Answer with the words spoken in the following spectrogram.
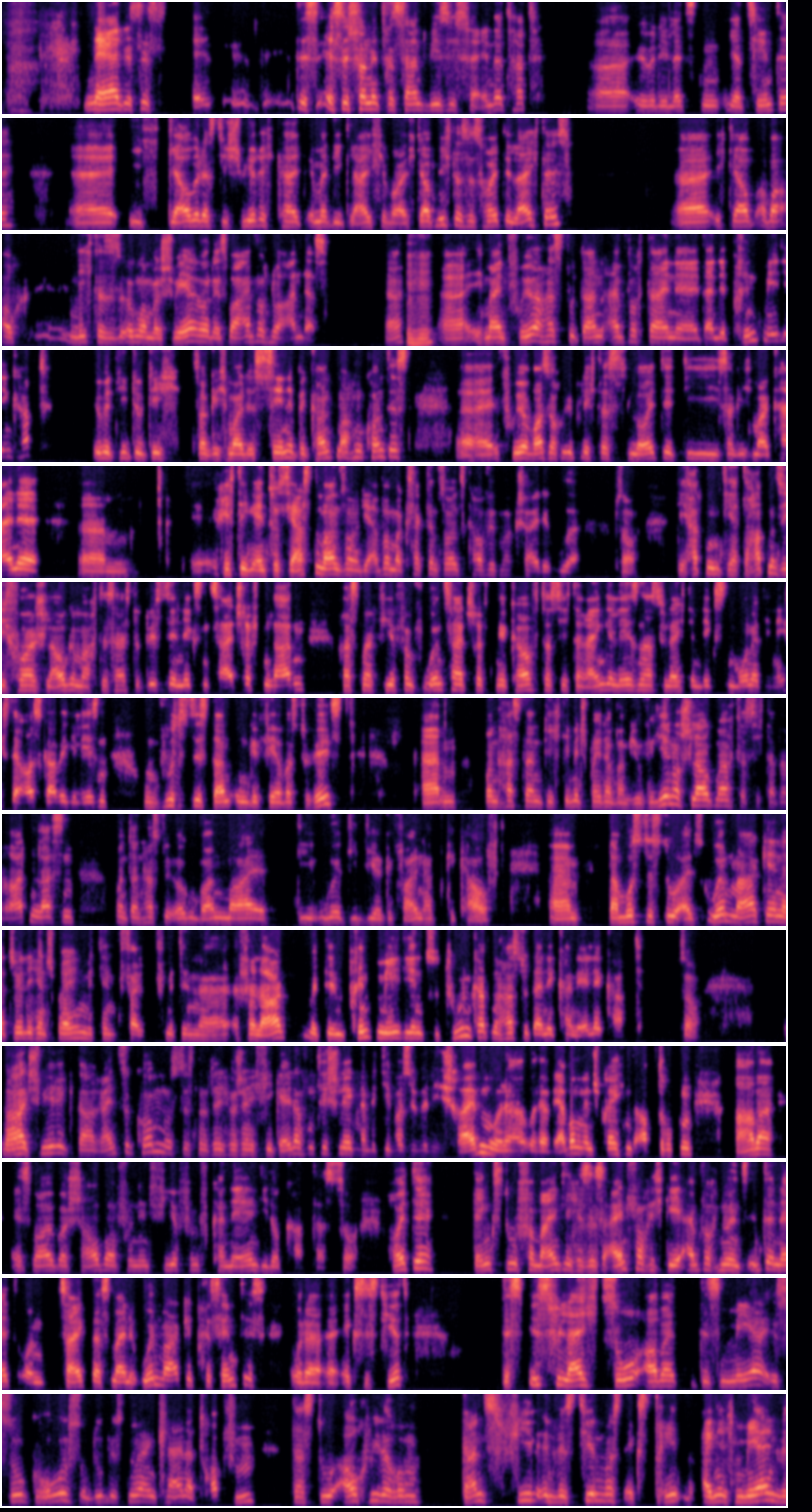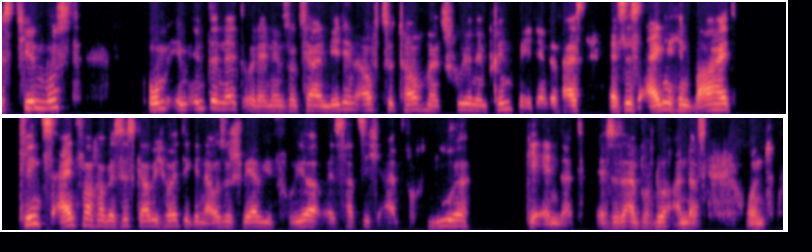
Naja, das ist, äh, das, es ist schon interessant, wie sich verändert hat äh, über die letzten Jahrzehnte. Äh, ich glaube, dass die Schwierigkeit immer die gleiche war. Ich glaube nicht, dass es heute leichter ist. Äh, ich glaube aber auch nicht, dass es irgendwann mal schwerer oder es war einfach nur anders. Ja? Mhm. Äh, ich meine, früher hast du dann einfach deine, deine Printmedien gehabt, über die du dich, sage ich mal, der Szene bekannt machen konntest. Äh, früher war es auch üblich, dass Leute, die, sage ich mal, keine ähm, richtigen Enthusiasten waren, sondern die einfach mal gesagt haben, so, jetzt kaufe ich mal gescheite Uhr. So. Die hatten, die, da hat man sich vorher schlau gemacht. Das heißt, du bist in den nächsten Zeitschriftenladen, hast mal vier, fünf Uhrenzeitschriften gekauft, hast dich da reingelesen, hast vielleicht im nächsten Monat die nächste Ausgabe gelesen und wusstest dann ungefähr, was du willst. Ähm, und hast dann dich dementsprechend beim Juwelier noch schlau gemacht, hast dich da beraten lassen und dann hast du irgendwann mal die Uhr, die dir gefallen hat, gekauft. Ähm, da musstest du als Uhrenmarke natürlich entsprechend mit dem, Ver mit dem äh, Verlag, mit den Printmedien zu tun gehabt und hast du deine Kanäle gehabt. So. War halt schwierig, da reinzukommen, musstest natürlich wahrscheinlich viel Geld auf den Tisch legen, damit die was über dich schreiben oder, oder Werbung entsprechend abdrucken. Aber es war überschaubar von den vier, fünf Kanälen, die du gehabt hast. So. Heute denkst du vermeintlich, es ist einfach, ich gehe einfach nur ins Internet und zeige, dass meine Uhrenmarke präsent ist oder äh, existiert das ist vielleicht so, aber das Meer ist so groß und du bist nur ein kleiner Tropfen, dass du auch wiederum ganz viel investieren musst, extrem, eigentlich mehr investieren musst, um im Internet oder in den sozialen Medien aufzutauchen, als früher in den Printmedien. Das heißt, es ist eigentlich in Wahrheit, klingt es einfach, aber es ist, glaube ich, heute genauso schwer wie früher. Es hat sich einfach nur geändert. Es ist einfach nur anders. Und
